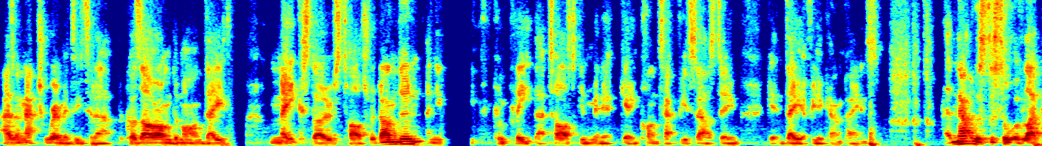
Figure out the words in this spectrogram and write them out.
as a natural remedy to that because our on-demand data makes those tasks redundant and you you complete that task in a minute, get in contact for your sales team, get data for your campaigns. And that was the sort of like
